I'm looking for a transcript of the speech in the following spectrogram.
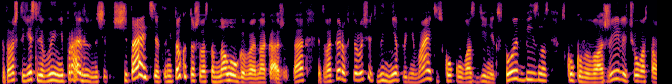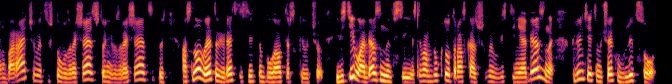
Потому что если вы неправильно считаете, это не только то, что вас там налоговая накажет, да, это, во-первых, в первую очередь, вы не понимаете, сколько у вас денег стоит бизнес, сколько вы вложили, что у вас там оборачивается, что возвращается, что не возвращается. То есть основа этого является действительно бухгалтерский учет. И вести его обязаны все. Если вам вдруг кто-то расскажет, что вы его вести не обязаны, плюньте этому человеку в лицо.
